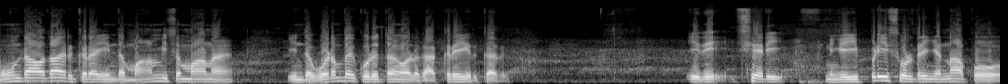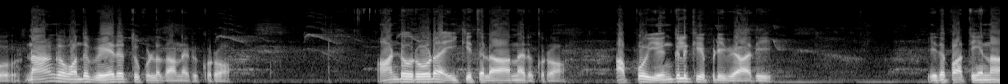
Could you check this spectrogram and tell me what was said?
மூன்றாவதாக இருக்கிற இந்த மாமிசமான இந்த உடம்பை குறித்து அவங்களுக்கு அக்கறையே இருக்காது. இது சரி நீங்கள் இப்படி சொல்கிறீங்கன்னா அப்போது நாங்கள் வந்து வேதத்துக்குள்ளே தானே இருக்கிறோம். ஆண்டவரோட ஐக்கியத்தில் தானே இருக்கிறோம். அப்போது எங்களுக்கு எப்படி வியாதி? இதை பார்த்தீங்கன்னா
